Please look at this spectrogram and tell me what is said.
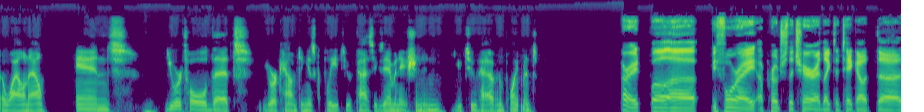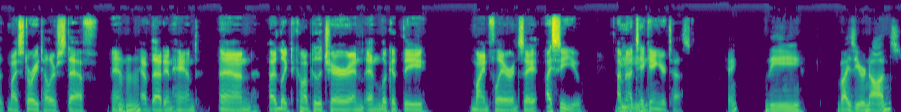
a while now. And you are told that your counting is complete. You have passed examination, and you two have an appointment. All right. Well, uh, before I approach the chair, I'd like to take out the my storyteller staff and Mhm. have that in hand. And I'd like to come up to the chair and, and look at the mind flayer and say, I see you. I'm not taking your test. Okay. The vizier nods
